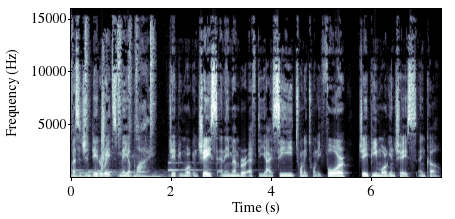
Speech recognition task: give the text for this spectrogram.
Message and data rates may apply. JP Morgan Chase and a member FDIC 2024, JP Morgan Chase and Co.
